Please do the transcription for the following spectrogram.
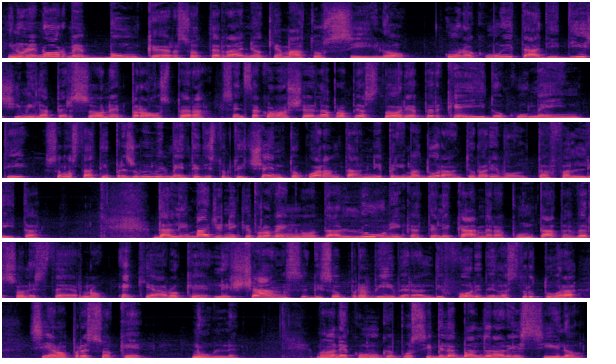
In un enorme bunker sotterraneo chiamato Silo, una comunità di 10.000 persone prospera senza conoscere la propria storia perché i documenti sono stati presumibilmente distrutti 140 anni prima durante una rivolta fallita. Dalle immagini che provengono dall'unica telecamera puntata verso l'esterno è chiaro che le chance di sopravvivere al di fuori della struttura siano pressoché nulle. Ma non è comunque possibile abbandonare il silo,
